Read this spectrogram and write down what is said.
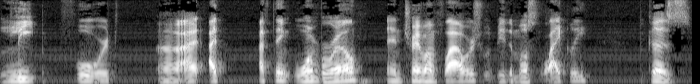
leap forward. Uh, I, I I think Warren Burrell and Trevon Flowers would be the most likely because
